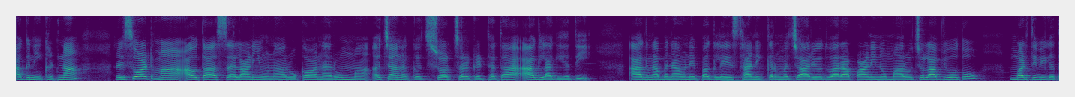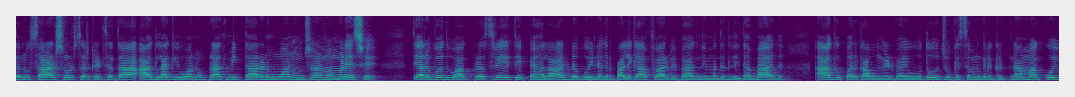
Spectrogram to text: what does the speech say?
આગની ઘટના. રિસોર્ટમાં આવતા સહેલાણીઓના રોકાવાના રૂમમાં અચાનક જ શોર્ટ સર્કિટ થતાં આગ લાગી હતી. આગના બનાવને પગલે સ્થાનિક કર્મચારીઓ દ્વારા પાણીનો મારો ચલાવ્યો હતો. મળતી વિગત અનુસાર શોર્ટ સર્કિટ થતાં આગ લાગી હોવાનું પ્રાથમિક તારણ હોવાનું જાણવા મળે છે. ત્યારે વધુ આગ પ્રસરે તે પહેલાં ડભોઈ નગરપાલિકા ફાયર વિભાગની મદદ લીધા બાદ આગ પર કાબૂ મેળવાયો હતો. જોકે સમગ્ર ઘટનામાં કોઈ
